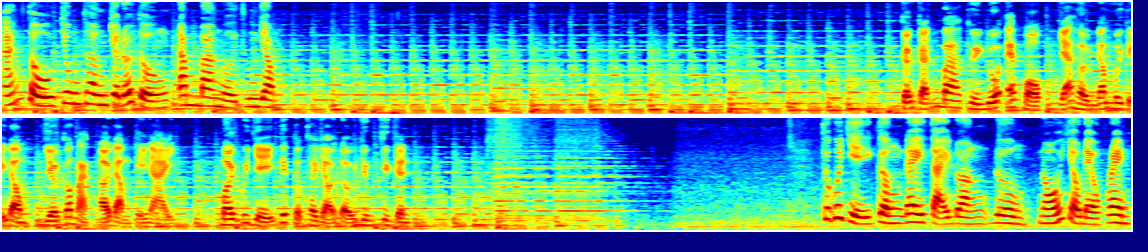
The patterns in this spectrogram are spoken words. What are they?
Án tù chung thân cho đối tượng đâm ba người thương vong. Cận cảnh ba thuyền đua F1 giá hơn 50 tỷ đồng vừa có mặt ở đầm Thị Nại. Mời quý vị tiếp tục theo dõi nội dung chương trình. Thưa quý vị, gần đây tại đoạn đường nối vào đèo Ren,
